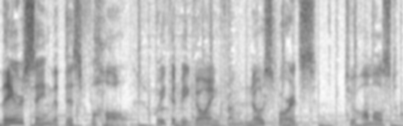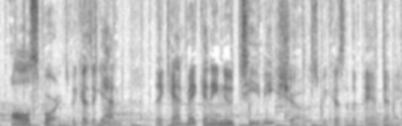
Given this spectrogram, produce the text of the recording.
they are saying that this fall we could be going from no sports to almost all sports because, again, they can't make any new TV shows because of the pandemic,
